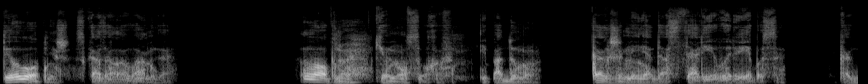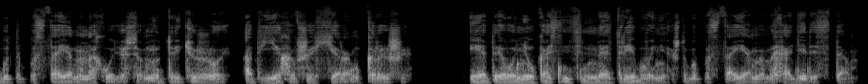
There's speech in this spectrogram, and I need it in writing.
«Ты лопнешь», — сказала Ванга. «Лопну», — кивнул Сухов и подумал, как же меня достали его ребусы. Как будто постоянно находишься внутри чужой, отъехавшей хером крыши. И это его неукоснительное требование, чтобы постоянно находились там.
